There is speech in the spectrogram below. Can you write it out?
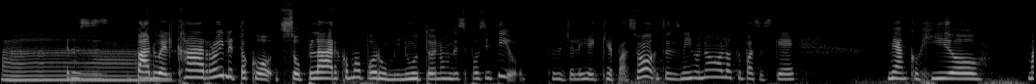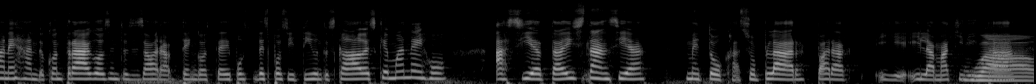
Entonces paró el ah. carro y le tocó soplar como por un minuto en un dispositivo. Entonces yo le dije, ¿qué pasó? Entonces me dijo, no, lo que pasa es que me han cogido manejando con tragos, entonces ahora tengo este dispositivo, entonces cada vez que manejo a cierta distancia me toca soplar para y, la maquinita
